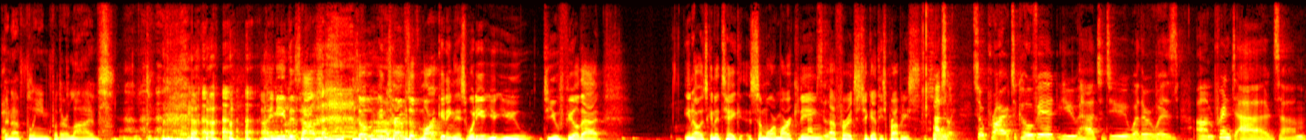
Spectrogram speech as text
They're not fleeing for their lives. I need this house. So, in terms of marketing this, what do you, you, you do you feel that you know it's going to take some more marketing Absolutely. efforts to get these properties sold? Absolutely. So prior to COVID, you had to do whether it was um, print ads, um,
